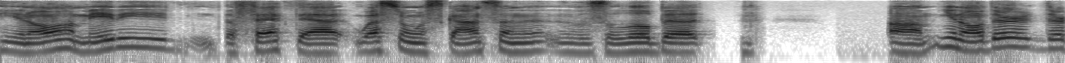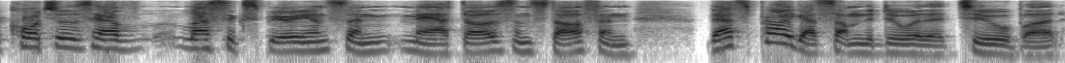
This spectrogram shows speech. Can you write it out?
you know maybe the fact that Western Wisconsin was a little bit, um, you know, their their coaches have less experience than Matt does and stuff, and that's probably got something to do with it too. But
